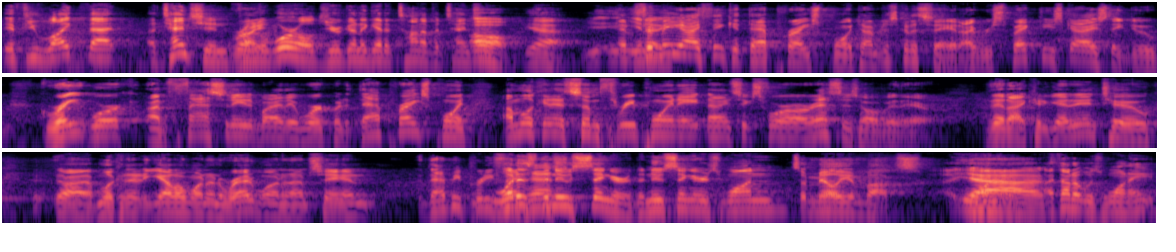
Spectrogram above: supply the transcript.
If you like that attention from Right. the world, you're going to get a ton of attention. Oh yeah. Y- And for know, me, I think at that price point, I'm just going to say it. I respect these guys. They do great work. I'm fascinated by their work. But at that price point, I'm looking at some 3.8964 RSs over there that I could get into. Uh, I'm looking at a yellow one and a red one, and I'm saying that'd be pretty what is fantastic. the new singer? The new singer's one. It's a million bucks. Yeah. I thought it was one eight.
